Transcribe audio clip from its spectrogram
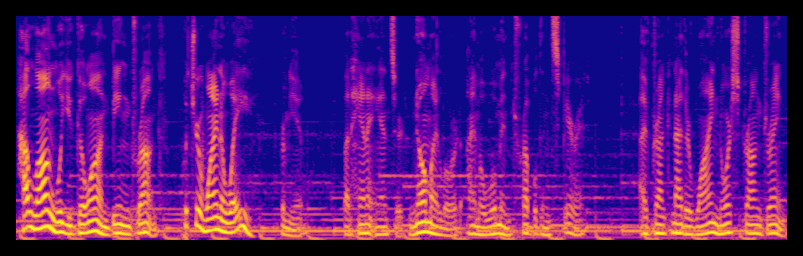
how long will you go on being drunk? Put your wine away from you. But Hannah answered, No, my lord, I am a woman troubled in spirit. I've drunk neither wine nor strong drink,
